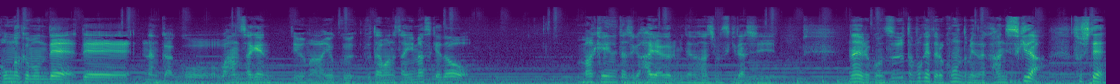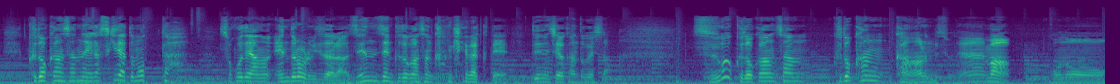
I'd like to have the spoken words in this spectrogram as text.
音楽もんで、で、なんかこう、ワンサゲンっていう、まあよく歌丸さん言いますけど、負け犬たちが這い上がるみたいな話も好きだし、何よりこのずっとボケてるコントみたいな感じ好きだ。そして、工藤勘さんの映画好きだと思った。そこであの、エンドロール見てたら、全然工藤勘さん関係なくて、全然違う監督でした。すごい工藤勘さん、工藤勘感あるんですよね。まあ、この、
